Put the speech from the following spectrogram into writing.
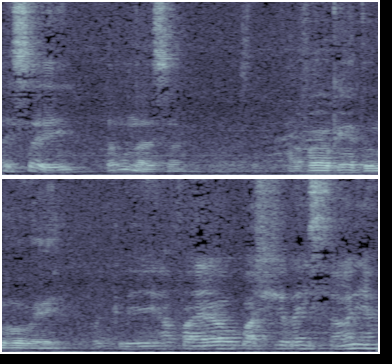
É isso aí, tamo nessa. Rafael, quem é tu no rolê? Pode crer, Rafael, baixista da Insânia.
